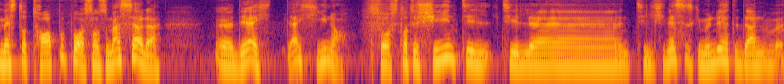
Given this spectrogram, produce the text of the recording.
mest å tape på, sånn som jeg ser det, eh, det er, det er Kina. Så strategien til, til, eh, til kinesiske myndigheter den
